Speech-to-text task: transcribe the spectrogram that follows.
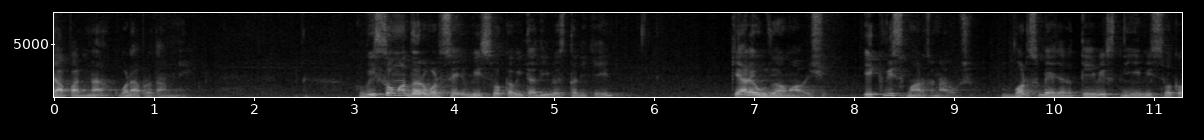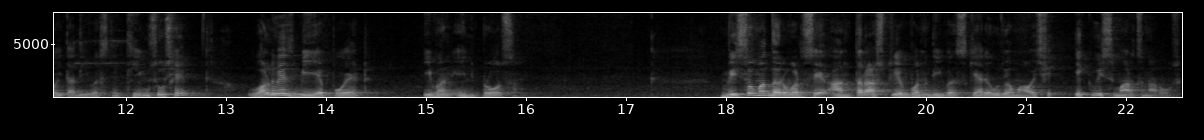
જાપાનના વડાપ્રધાનને? વિશ્વમાં દર વર્ષે વિશ્વ કવિતા દિવસ તરીકે ક્યારે ઉજવવામાં આવે છે? એકવીસ માર્ચના રોજ વર્ષ બે હજાર ત્રેવીસની વિશ્વ કવિતા દિવસની થીમ શું છે? Always be a poet even in prose વિશ્વમાં દર વર્ષે આંતરરાષ્ટ્રીય વન દિવસ ક્યારે ઉજવવામાં આવે છે? એકવીસ માર્ચના રોજ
